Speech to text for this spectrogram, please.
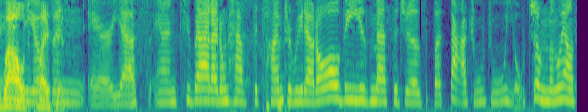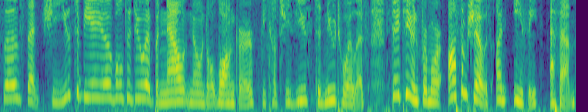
Wild in the places. open air, yes. And too bad I don't have the time to read out all these messages, but Da Zhu Zhu Yo Zheng Neng Liang says that she used to be able to do it, but now no longer because she's used to new toilets. Stay tuned for more awesome shows on Easy FM.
